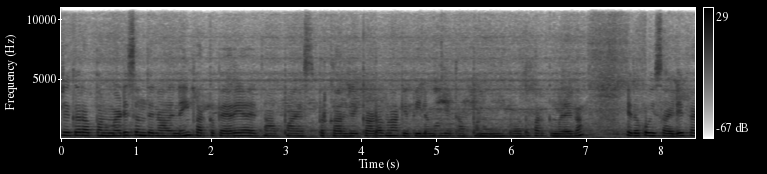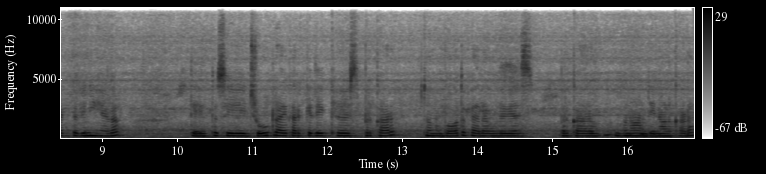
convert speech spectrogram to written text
ਜੇਕਰ ਆਪਾਂ ਨੂੰ ਮੈਡੀਸਨ ਦੇ ਨਾਲ ਨਹੀਂ ਫ਼ਰਕ ਪੈ ਰਿਹਾ ਹੈ, ਤਾਂ ਆਪਾਂ ਇਸ ਪ੍ਰਕਾਰ ਜੇ ਕਾੜਾ ਬਣਾ ਕੇ ਪੀ ਲਵਾਂਗੇ, ਤਾਂ ਆਪਾਂ ਨੂੰ ਬਹੁਤ ਫ਼ਰਕ ਮਿਲੇਗਾ। ਇਹਦਾ ਕੋਈ ਸਾਈਡ ਇਫੈਕਟ ਵੀ ਨਹੀਂ ਹੈਗਾ। ਤੇ ਤੁਸੀਂ ਜ਼ਰੂਰ ਟਰਾਈ ਕਰਕੇ ਦੇਖਿਓ ਇਸ ਪ੍ਰਕਾਰ। ਤੁਹਾਨੂੰ ਬਹੁਤ ਫਾਇਦਾ ਹੋਵੇਗਾ ਇਸ ਪ੍ਰਕਾਰ ਬਣਾਉਣ ਦੇ ਨਾਲ ਕਾੜਾ।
